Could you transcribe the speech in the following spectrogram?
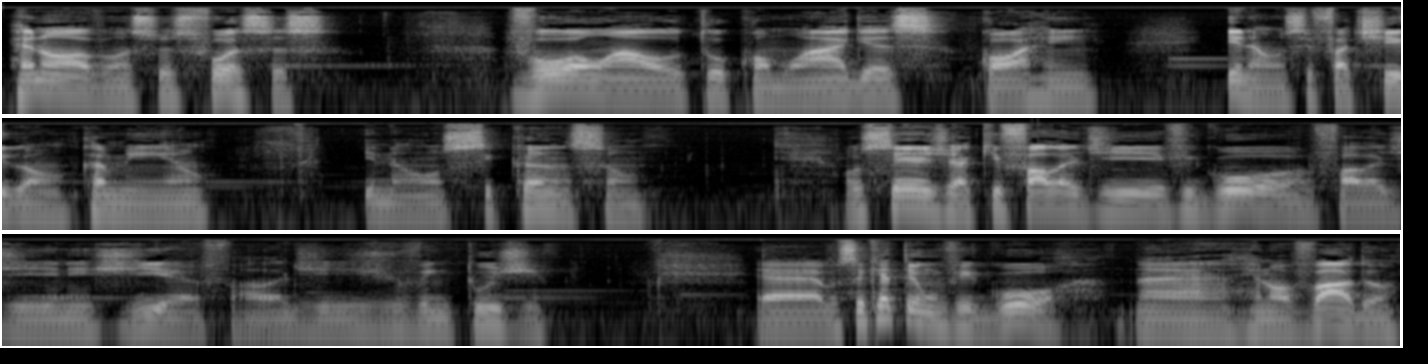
renovam as suas forças, voam alto como águias, correm e não se fatigam, caminham e não se cansam. Ou seja, aqui fala de vigor, fala de energia, fala de juventude. É, você quer ter um vigor né, renovado?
